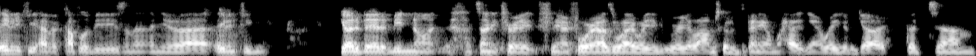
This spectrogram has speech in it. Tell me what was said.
even if you have a couple of beers and then you, uh, even if you go to bed at midnight. It's only three, you know, four hours away where, you, where your alarm's got to, depending on how, you know, where you got to go. But um,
